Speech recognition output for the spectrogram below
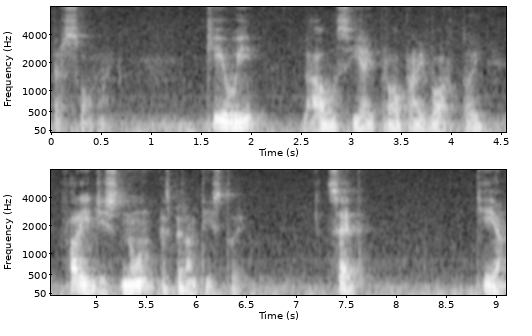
personoi, ciui, lau siai proprai vortoi, farigis non esperantistoi. Sed, ciam,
